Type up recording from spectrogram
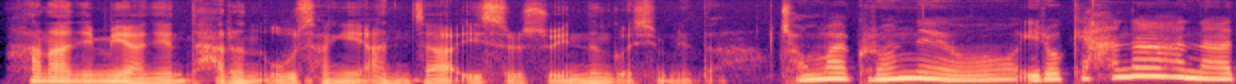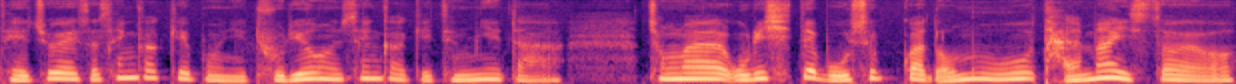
하나님이 아닌 다른 우상이 앉아 있을 수 있는 것입니다. 정말 그렇네요. 이렇게 하나하나 대조해서 생각해 보니 두려운 생각이 듭니다. 정말 우리 시대 모습과 너무 닮아 있어요.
